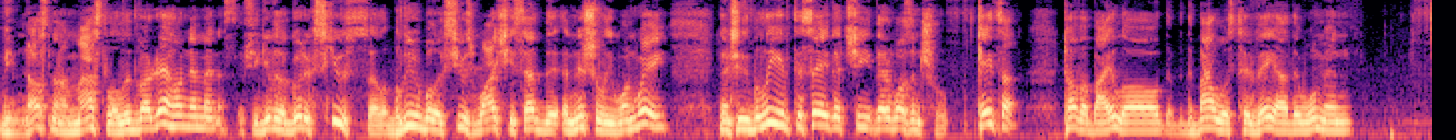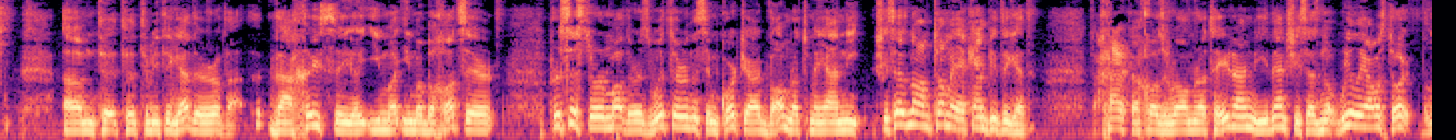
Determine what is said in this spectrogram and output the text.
If she gives a good excuse, a believable excuse why she said initially one way, then she's believed to say that she that it wasn't true. Ketzat Tova Bailo, the, the Baal was Teveya, the woman um, to, to, to be together. Her sister, her mother, is with her in the same courtyard. She says, No, I'm Tomei, I can't be together. Then she says, no, really I was told. The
